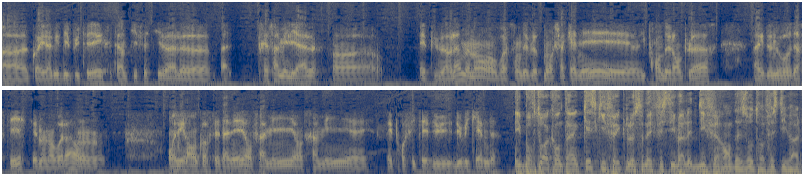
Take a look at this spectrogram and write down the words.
Euh, quand il avait débuté, c'était un petit festival euh, bah, très familial. euh, et puis bah, voilà, maintenant, on voit son développement chaque année et il prend de l'ampleur avec de nouveaux artistes. Et maintenant, voilà, on, on ira encore cette année en famille, entre amis et, et profiter du, du week-end. Et pour toi, Quentin, qu'est-ce qui fait que le Sonnet Festival est différent des autres festivals?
